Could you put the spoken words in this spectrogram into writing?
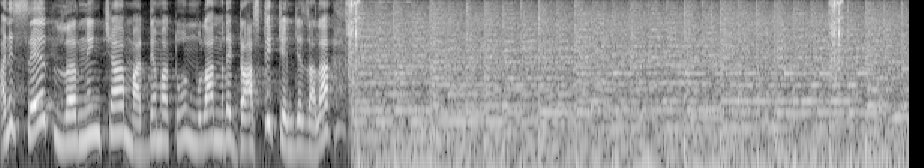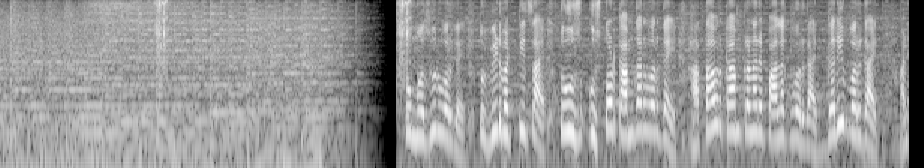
आणि सेल्फ लर्निंगच्या माध्यमातून मुलांमध्ये ड्रास्टिक चेंजेस झाला तो मजूर वर्ग आहे तो वीडभट्टीचा आहे तो उस उसतोड कामगार वर्ग आहे हातावर काम करणारे पालक वर्ग आहेत गरीब वर्ग आहेत. आणि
